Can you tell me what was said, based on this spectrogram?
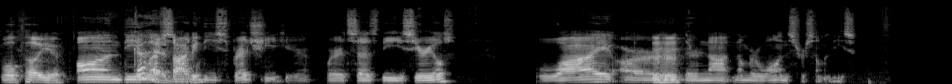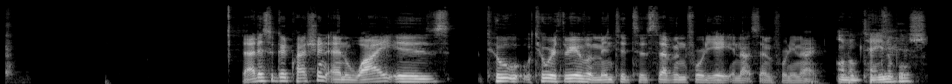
we'll tell you. On the Go left ahead, side Bobby. of the spreadsheet here, where it says the serials, why are Mhm. there not number ones for some of these? That is a good question. And why is two two or three of them minted to seven forty eight and not seven forty nine? Unobtainables?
